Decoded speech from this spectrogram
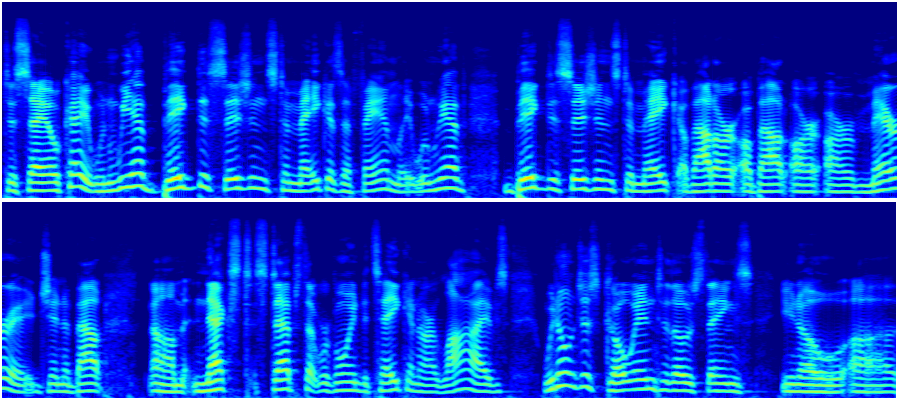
to say, okay, when we have big decisions to make as a family, when we have big decisions to make about our about our, our marriage and about um, next steps that we're going to take in our lives, we don't just go into those things, you know, uh,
